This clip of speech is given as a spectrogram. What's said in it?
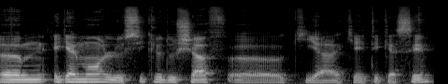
Euh, également le cycle de chaff euh, qui a été cassé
